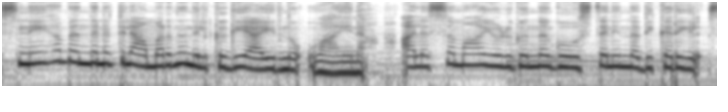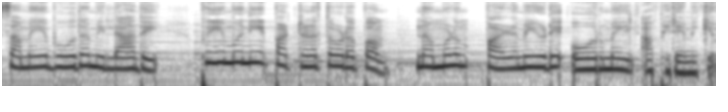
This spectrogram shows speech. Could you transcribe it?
സ്നേഹബന്ധനത്തിൽ അമർന്നു നിൽക്കുകയായിരുന്നു വായന. അലസമായൊഴുകുന്ന ഗോസ്തനി നദിക്കരയിൽ സമയബോധമില്ലാതെ ഭീമുനി പട്ടണത്തോടൊപ്പം നമ്മളും പഴമയുടെ ഓർമ്മയിൽ അഭിരമിക്കും.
